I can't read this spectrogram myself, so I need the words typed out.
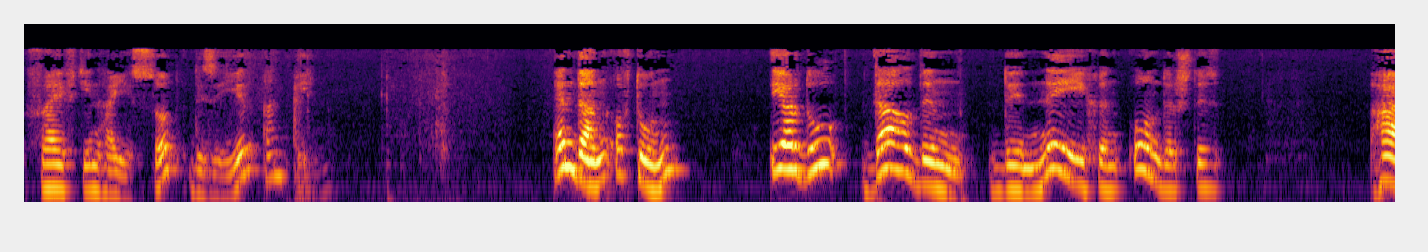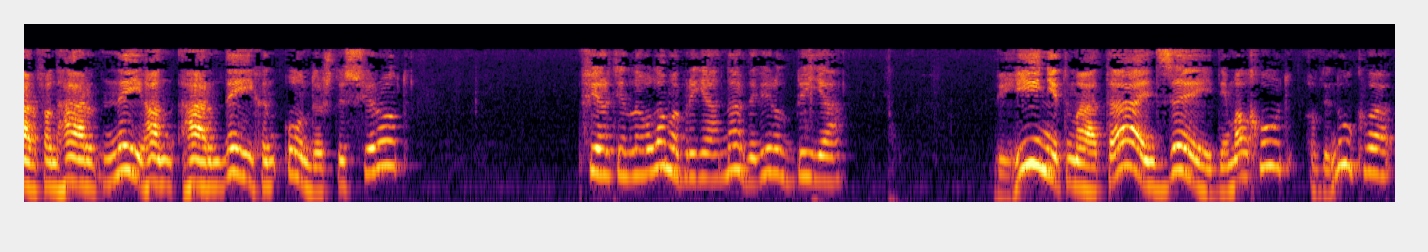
15 Haisot, de zeer aan pin. En dan, of toen, Yardu daalden de negen onderste, haar van haar, ne, haar negen onderste sferot, 14 Leolama Bria, naar de wereld Bria. Wie niet mata en zij, de malchut, of de nukwa,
